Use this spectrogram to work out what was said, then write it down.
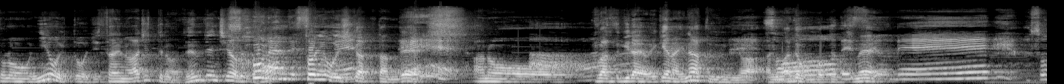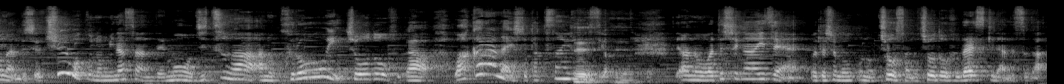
その匂いと実際の味っていうのは全然違う。そうなんです、ね、本当に美味しかったんで、えー、あのー、食わず嫌いはいけないなというふうには、今でも思ってますね。そうですよね。そうなんですよ。中国の皆さんでも、実は、あの、黒い臭豆腐がわからない人たくさんいるんですよ。えー、あの、私が以前、私もこの調査の臭豆腐大好きなんですが、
